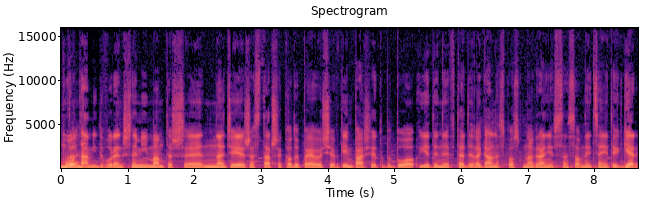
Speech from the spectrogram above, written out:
młotami dwuręcznymi. Mam też e, nadzieję, że starsze kody pojawią się w Game Passie. To by było jedyny wtedy legalny sposób na granie w sensownej cenie tych gier.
